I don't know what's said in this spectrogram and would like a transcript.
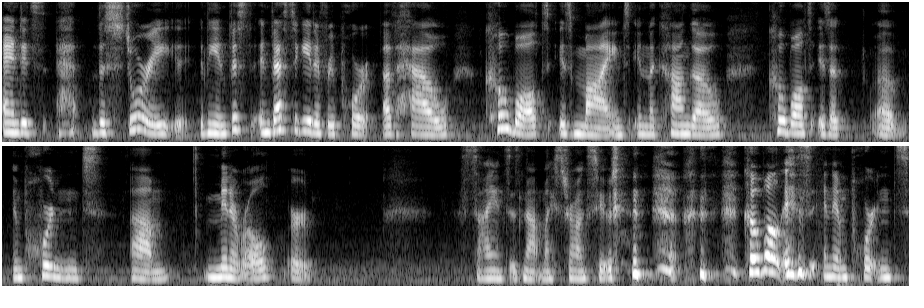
and it's the story, the invest, investigative report of how cobalt is mined in the Congo. Cobalt is a, a important um, mineral, or science is not my strong suit. cobalt is an important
